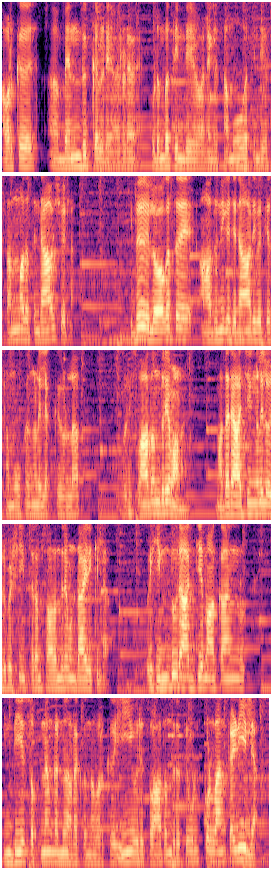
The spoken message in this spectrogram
അവർക്ക് ബന്ധുക്കളുടെ അവരുടെ കുടുംബത്തിന്റെയോ അല്ലെങ്കിൽ സമൂഹത്തിന്റെയോ സമ്മതത്തിന്റെ ആവശ്യമില്ല. ഇത് ലോകത്തെ ആധുനിക ജനാധിപത്യ സമൂഹങ്ങളിലൊക്കെയുള്ള ഒരു സ്വാതന്ത്ര്യമാണ്. മതരാജ്യങ്ങളിൽ ഒരുപക്ഷെ ഇത്തരം സ്വാതന്ത്ര്യം ഉണ്ടായിരിക്കില്ല. ഒരു ഹിന്ദു രാജ്യമാക്കാൻ ഇന്ത്യയെ സ്വപ്നം കണ്ട് നടക്കുന്നവർക്ക് ഈ ഒരു സ്വാതന്ത്ര്യത്തെ ഉൾക്കൊള്ളാൻ കഴിയില്ല.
